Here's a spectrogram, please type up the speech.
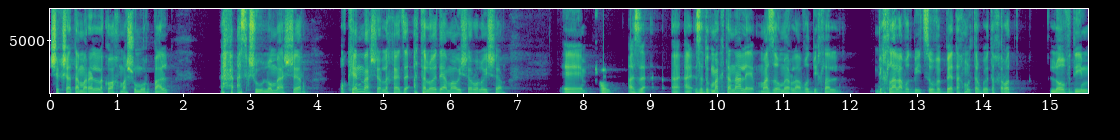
שכשאתה מראה ללקוח משהו מעורפל, אז כשהוא לא מאשר, או כן מאשר לך את זה, אתה לא יודע מה הוא אישר או לא אישר. אה, אז זו דוגמה קטנה למה זה אומר לעבוד בכלל, בכלל לעבוד בעיצוב, ובטח מול תרבויות אחרות, לא עובדים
